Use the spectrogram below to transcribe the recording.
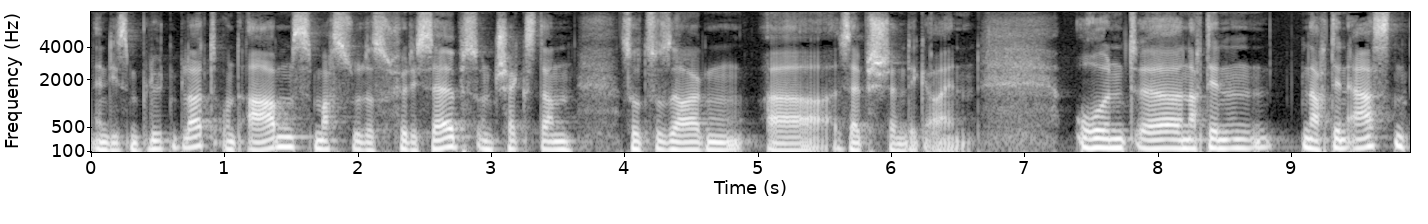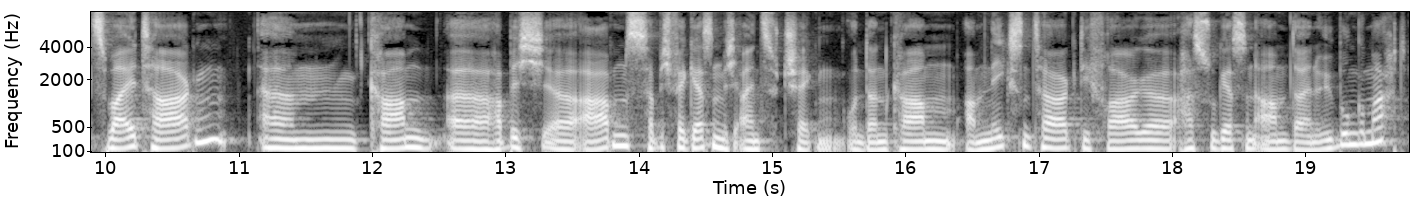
in diesem Blütenblatt. Und abends machst du das für dich selbst und checkst dann sozusagen äh, selbstständig ein. Und äh, nach, den, nach den ersten zwei Tagen ähm, kam, äh, habe ich äh, abends, habe ich vergessen, mich einzuchecken. Und dann kam am nächsten Tag die Frage, hast du gestern Abend deine Übung gemacht?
